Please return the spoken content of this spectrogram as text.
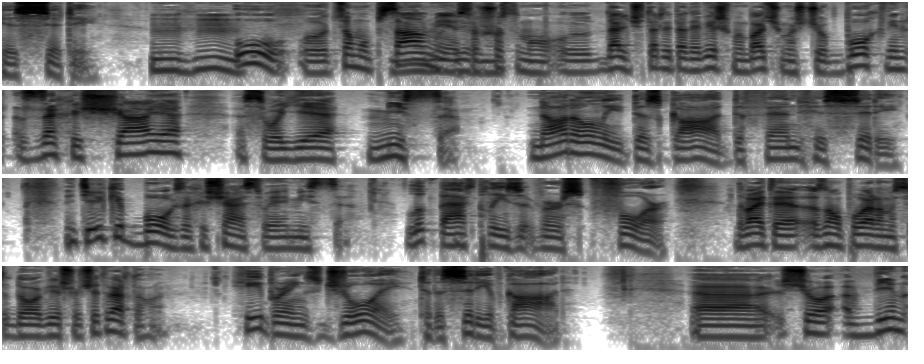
his city. У, у цьому псалмі, 46-му, далі 4-5 вірш, ми бачимо, що Бог він захищає своє місце. Not only does God defend his city, Не тільки Бог захищає своє місце. look back please at verse 4. Давайте знову повернемося до віршу 4. He brings joy to the city of God. Е, що він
